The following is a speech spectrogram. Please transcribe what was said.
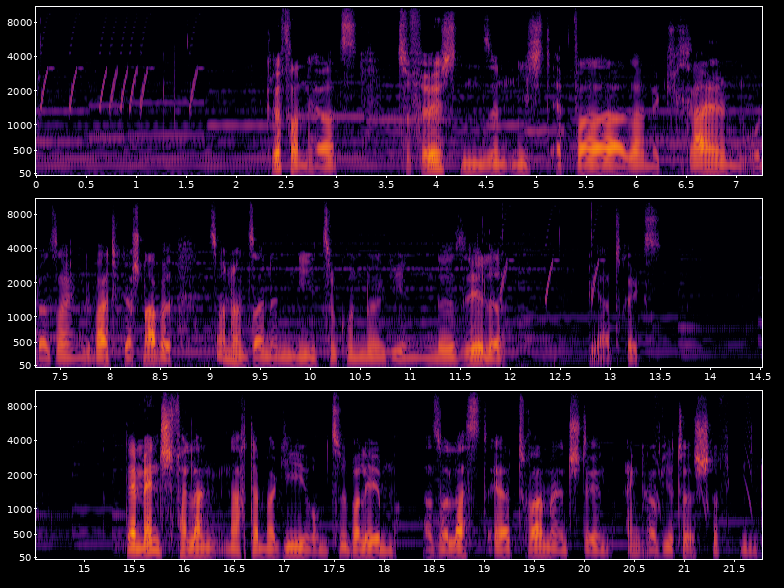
Griffon-Herz. Zu fürchten sind nicht etwa seine Krallen oder sein gewaltiger Schnabel, sondern seine nie zugrunde gehende Seele. Beatrix. Der Mensch verlangt nach der Magie, um zu überleben. Also lasst er Träume entstehen, eingravierte Schriften.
